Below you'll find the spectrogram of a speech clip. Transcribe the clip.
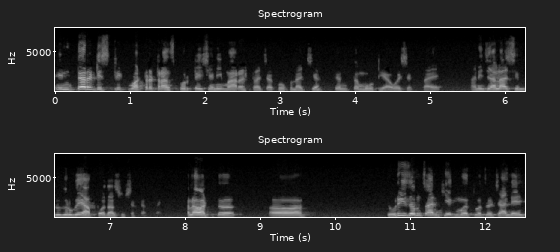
इंटर डिस्ट्रिक्ट वॉटर ट्रान्सपोर्टेशन ही महाराष्ट्राच्या कोकणाची अत्यंत मोठी आवश्यकता आहे आणि ज्याला सिंधुदुर्गही अपवाद असू शकत नाही. मला वाटतं टुरिझमचं आणखी एक महत्त्वाचं चॅलेंज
